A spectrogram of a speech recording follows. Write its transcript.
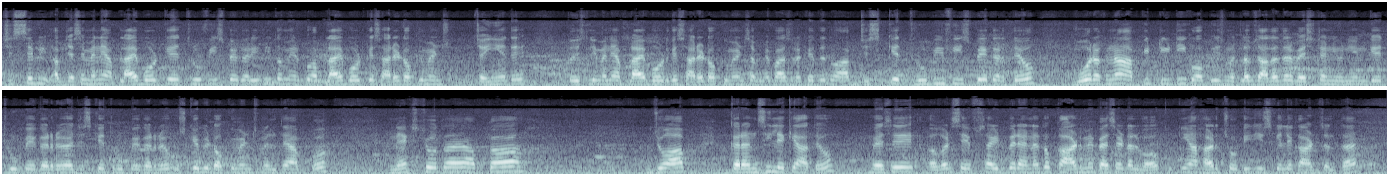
जिससे भी, अब जैसे मैंने अप्लाई बोर्ड के थ्रू फ़ीस पे करी थी तो मेरे को अप्लाई बोर्ड के सारे डॉक्यूमेंट्स चाहिए थे। तो इसलिए मैंने अप्लाई बोर्ड के सारे डॉक्यूमेंट्स अपने पास रखे थे। तो आप जिसके थ्रू भी फ़ीस पे करते हो, वो रखना आपकी टीटी कॉपीज़ मतलब ज़्यादातर वेस्टर्न यूनियन के थ्रू पे कर रहे हो या जिसके थ्रू पे कर रहे हो, उसके भी डॉक्यूमेंट्स मिलते हैं आपको। नेक्स्ट होता है आपका, जो आप करेंसी लेके आते हो, वैसे अगर सेफ़ साइड पे रहना है तो कार्ड में पैसे डलवाओ, क्योंकि यहाँ हर छोटी चीज़ के लिए कार्ड चलता है।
